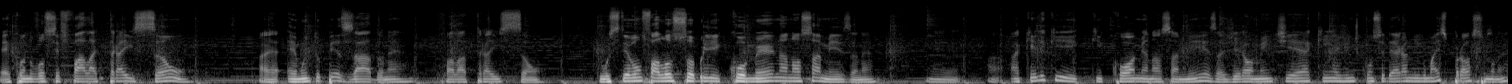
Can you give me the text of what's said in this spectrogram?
é quando você fala traição, é, é muito pesado, né? Falar traição. O Estevão falou sobre comer na nossa mesa, né? É, aquele que, que come a nossa mesa geralmente é quem a gente considera amigo mais próximo, né?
